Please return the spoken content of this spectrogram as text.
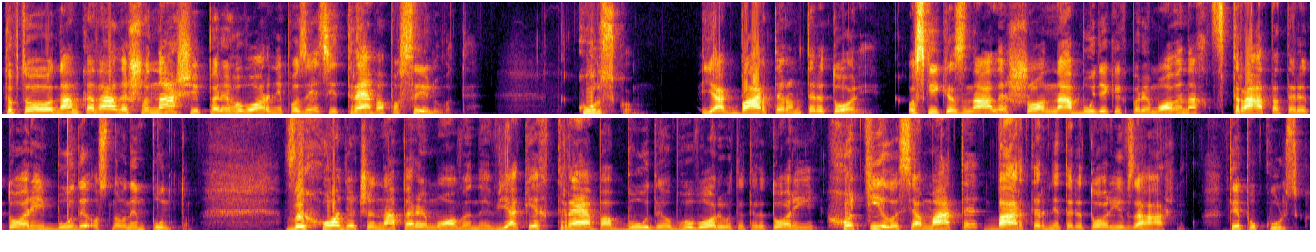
Тобто нам казали, що наші переговорні позиції треба посилювати. Курском як бартером території, оскільки знали, що на будь-яких перемовинах втрата територій буде основним пунктом. Виходячи на перемовини, в яких треба буде обговорювати території, хотілося мати бартерні території в загашнику, типу Курськ.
